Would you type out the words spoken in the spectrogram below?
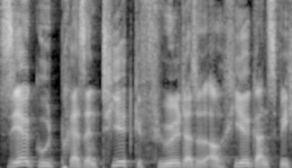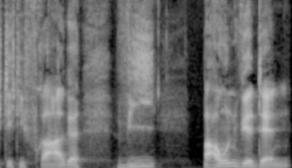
sehr gut präsentiert gefühlt. Also auch hier ganz wichtig die Frage, wie bauen wir denn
